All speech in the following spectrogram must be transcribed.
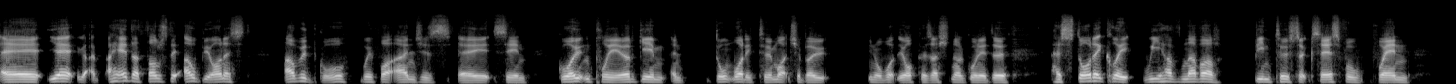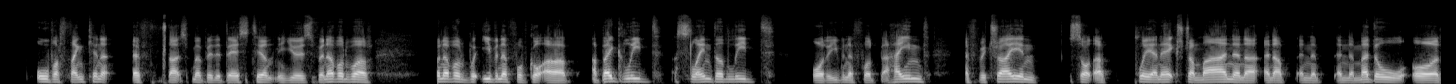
Uh, yeah, ahead of Thursday, I'll be honest, I would go with what Ange is uh, saying. Go out and play our game and don't worry too much about you know what the opposition are going to do. Historically, we have never been too successful when overthinking it. If that's maybe the best term to use, whenever we're, whenever even if we've got a, a big lead, a slender lead, or even if we're behind, if we try and sort of play an extra man in a in a in the in the middle, or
